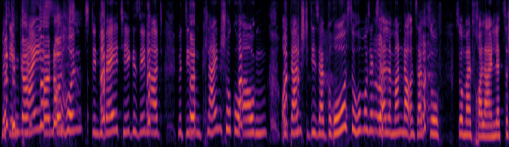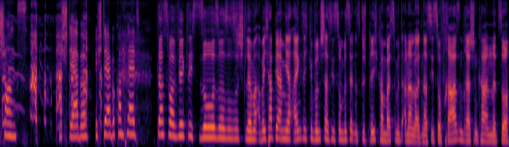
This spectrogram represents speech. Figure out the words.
mit, mit dem, dem kleinsten kleinen Hund. Hund. den die Welt je gesehen hat, mit diesen kleinen Schokoaugen. Und dann steht dieser große homosexuelle Mann da und sagt so, so mein Fräulein, letzte Chance. Ich sterbe, ich sterbe komplett. Das war wirklich so, so, so, so schlimm. Aber ich habe ja mir eigentlich gewünscht, dass ich so ein bisschen ins Gespräch komme, weißt du, mit anderen Leuten, dass ich so Phrasen dreschen kann mit so,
